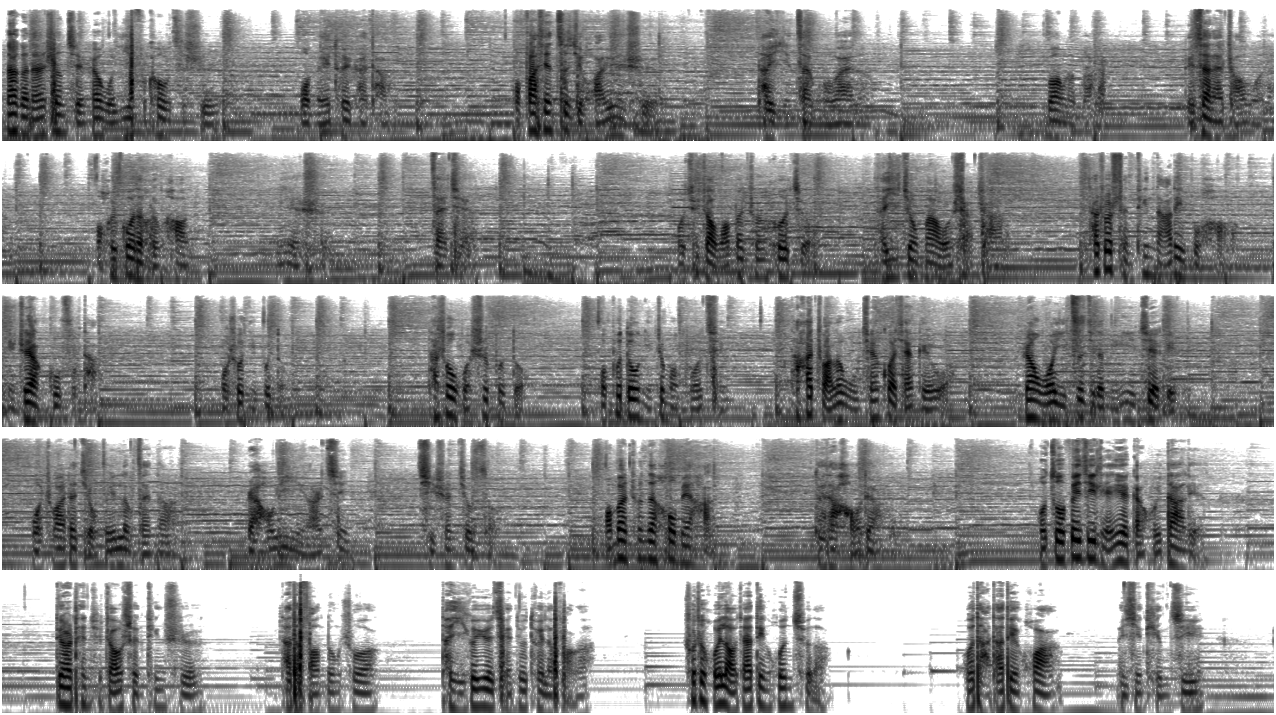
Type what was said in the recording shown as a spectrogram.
那个男生解开我衣服扣子时，我没推开他。我发现自己怀孕时，他已经在国外了。忘了吧，别再来找我了，我会过得很好的，你也是。再见。我去找王半春喝酒，他依旧骂我傻叉。他说沈听哪里不好，你这样辜负他。我说你不懂。他说我是不懂，我不懂你这么薄情。他还转了五千块钱给我，让我以自己的名义借给你。我抓着酒杯愣在那儿，然后一饮而尽，起身就走。王半春在后面喊：“对他好点儿。”我坐飞机连夜赶回大连。第二天去找沈听时，他的房东说，他一个月前就退了房啊，说着回老家订婚去了。我打他电话，已经停机，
